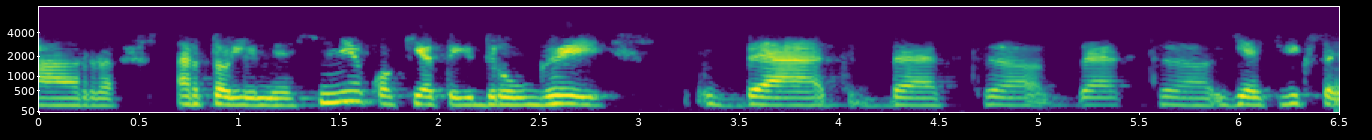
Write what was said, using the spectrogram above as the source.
ar, ar tolimesni, kokie tai draugai. Bet, bet, bet jie atvyksta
